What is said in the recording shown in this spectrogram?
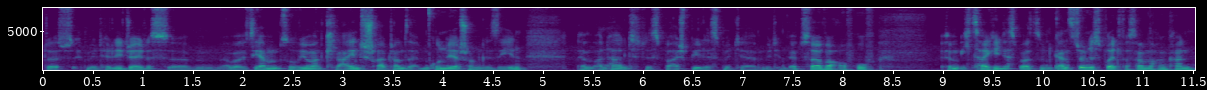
das im IntelliJ, das, ähm, aber Sie haben, so wie man Client schreibt, haben Sie im Grunde ja schon gesehen, ähm, anhand des Beispiels mit, der, mit dem Webserver-Aufruf. Ähm, ich zeige Ihnen jetzt mal so ein ganz dünnes Brett, was man machen kann.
